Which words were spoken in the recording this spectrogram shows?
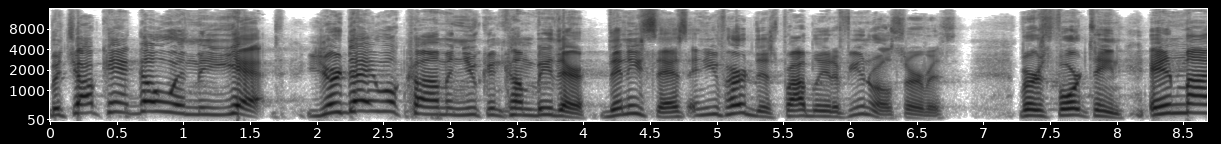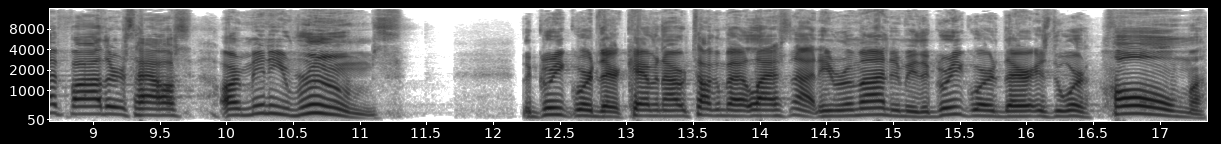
but y'all can't go with me yet. Your day will come and you can come be there. Then he says, and you've heard this probably at a funeral service. Verse 14 In my Father's house are many rooms. The Greek word there, Kevin and I were talking about it last night. He reminded me the Greek word there is the word home.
